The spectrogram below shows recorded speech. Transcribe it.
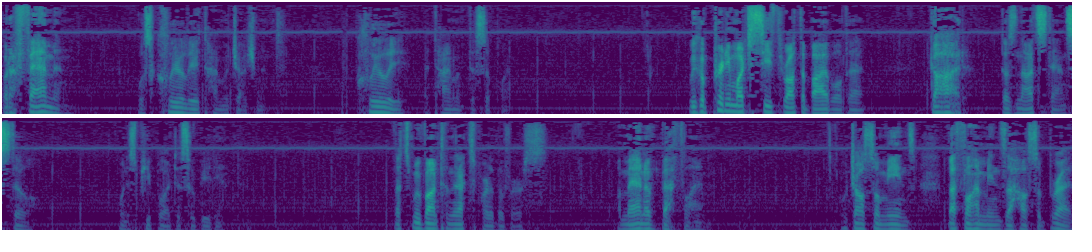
but a famine was clearly a time of judgment, clearly a time of discipline. We could pretty much see throughout the Bible that God does not stand still when his people are disobedient. Let's move on to the next part of the verse. A man of Bethlehem, which also means, Bethlehem means the house of bread.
